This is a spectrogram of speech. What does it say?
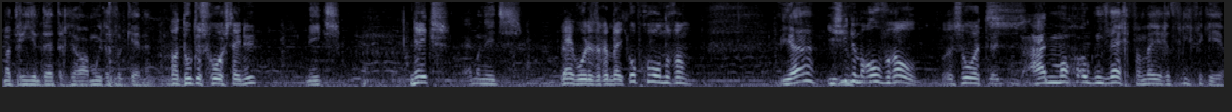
Maar 33 jaar moet je dat wel kennen. Wat doet de schoorsteen nu? Niks. Niks? Helemaal niets. Wij worden er een beetje opgewonden van. Ja? Je ziet hem overal. Een soort... Hij mocht ook niet weg vanwege het vliegverkeer.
